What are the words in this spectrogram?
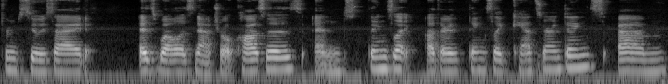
from suicide as well as natural causes and things like other things like cancer and things. Um,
